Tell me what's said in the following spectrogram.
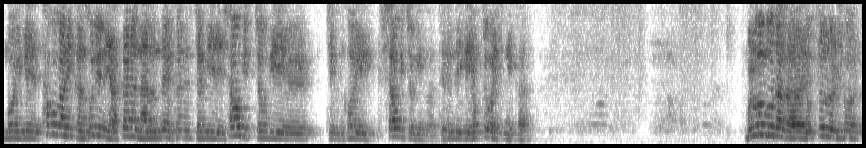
뭐 이게 타고 가니까 소리는 약간은 나는데 그 저기 샤워기 쪽이 지금 거의 샤워기 쪽인 것 같아. 근데 이게 욕조가 있으니까 물건 보다가 욕조를 이거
